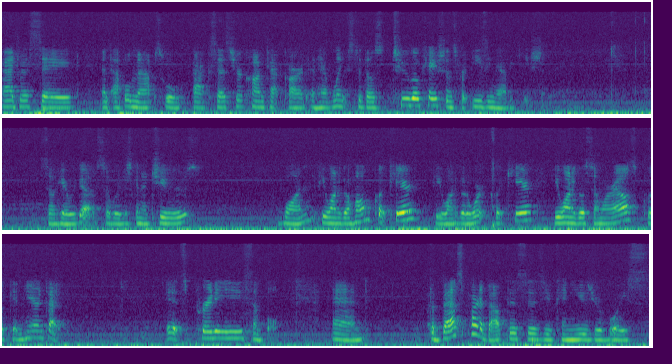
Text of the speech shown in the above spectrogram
address saved, and Apple Maps will access your contact card and have links to those two locations for easy navigation. So here we go. So we're just going to choose one. If you want to go home, click here. If you want to go to work, click here. If you want to go somewhere else, click in here and type. It's pretty simple. And the best part about this is you can use your voice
